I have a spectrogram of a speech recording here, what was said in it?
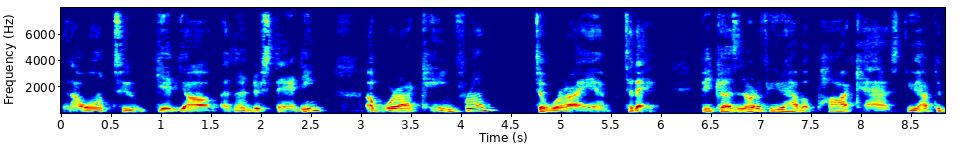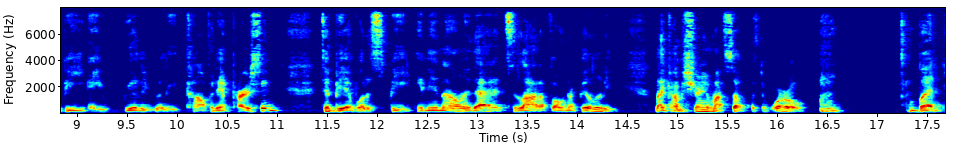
and I want to give y'all an understanding of where I came from to where I am today. Because in order for you to have a podcast, you have to be a really, really confident person to be able to speak. And then not only that, it's a lot of vulnerability. Like I'm sharing myself with the world. But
